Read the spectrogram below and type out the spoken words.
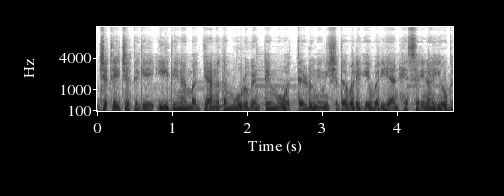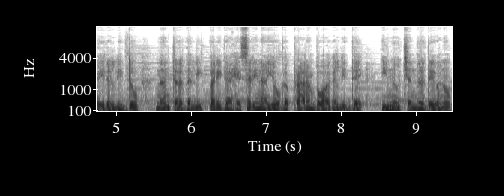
ಜತೆ ಜತೆಗೆ ಈ ದಿನ ಮಧ್ಯಾಹ್ನದ ಮೂರು ಗಂಟೆ ಮೂವತ್ತೆರಡು ನಿಮಿಷದವರೆಗೆ ವರಿಯಾನ್ ಹೆಸರಿನ ಯೋಗ ಇರಲಿದ್ದು, ನಂತರದಲ್ಲಿ ಪರಿಗ ಹೆಸರಿನ ಯೋಗ ಪ್ರಾರಂಭವಾಗಲಿದ್ದೆ. ಇನ್ನು ಚಂದ್ರದೇವನು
